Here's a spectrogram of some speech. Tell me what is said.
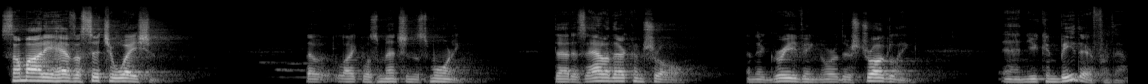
somebody has a situation that, like was mentioned this morning, that is out of their control and they're grieving or they're struggling, and you can be there for them.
